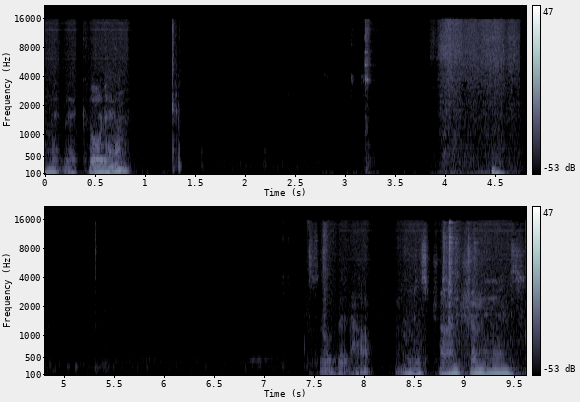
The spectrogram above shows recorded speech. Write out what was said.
and let that cool down. Still a bit hot. I'll just try and trim the ends.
